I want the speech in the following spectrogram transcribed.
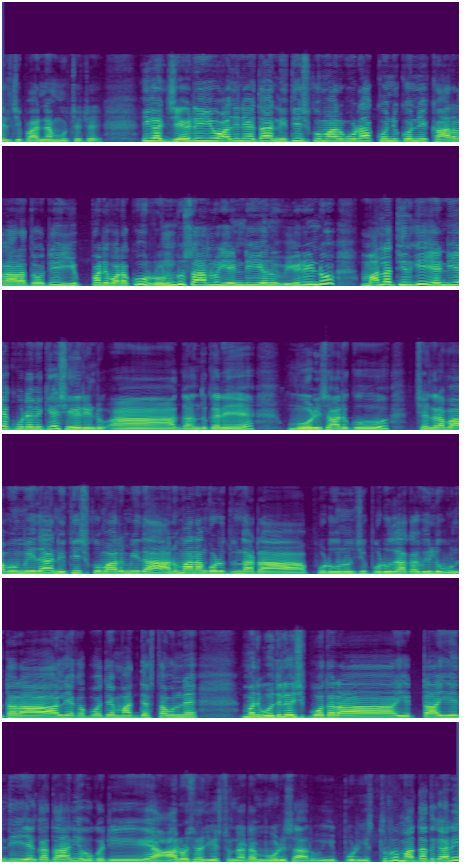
ఎలిచిపారిన ముచ్చటే. ఇక జేడీయూ అధినేత నితీష్ కుమార్ కూడా కొన్ని కొన్ని కారణాలతోటి ఇప్పటి వరకు రెండు సార్లు ఎన్డీఏను వీడిండు మళ్ళీ తిరిగి ఎన్డీఏ కూటమికే చేరిండు. అందుకనే మోడీ సారుకు చంద్రబాబు మీద నితీష్ కుమార్ మీద అనుమానం కొడుతుందట. పొడుగు నుంచి పొడుగు దాకా వీళ్ళు ఉంటారా లేకపోతే మధ్యస్థములనే మరి వదిలేసిపోతారా? ఎట్టా ఏంది? ఏం కథ అని ఒకటి ఆలోచన చేస్తుండట మోడీ సారు. ఇప్పుడు ఇస్తున్నారు మద్దతు కానీ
